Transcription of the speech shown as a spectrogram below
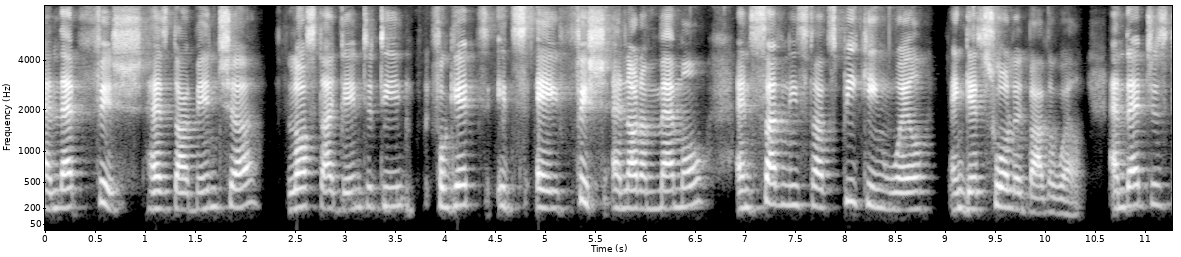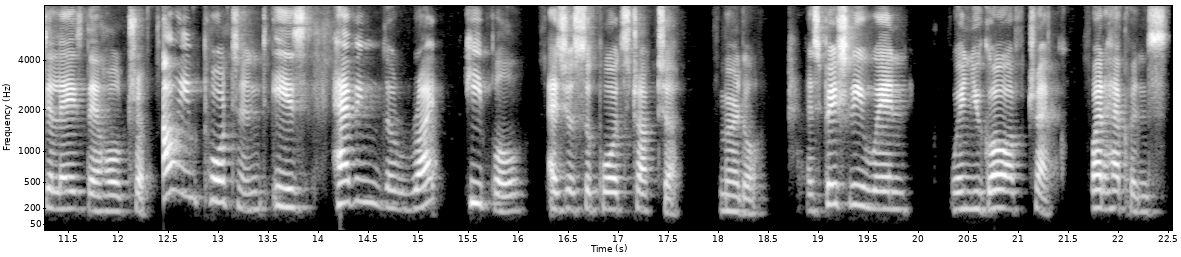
and that fish has dementia, lost identity, forget it's a fish and not a mammal, and suddenly starts speaking well and get swallowed by the whale. And that just delays their whole trip. How important is having the right people as your support structure, Myrtle? Especially when when you go off track. What happens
